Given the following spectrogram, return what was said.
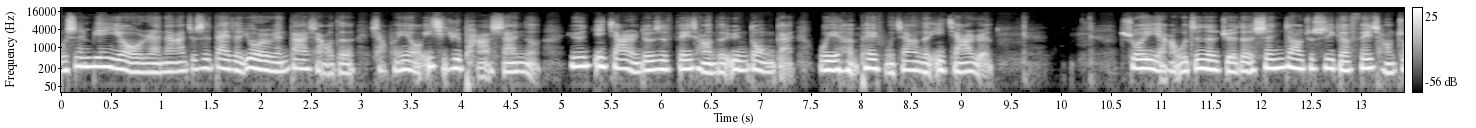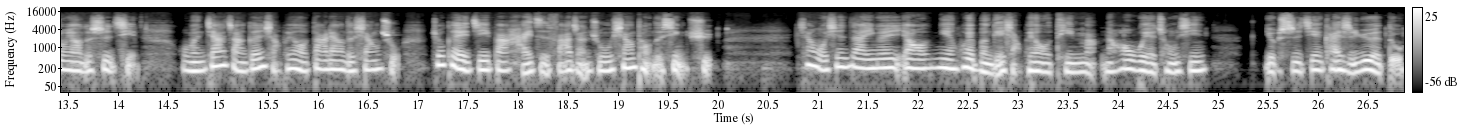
我身边也有人啊，就是带着幼儿园大小的小朋友一起去爬山呢，因为一家人就是非常的运动感，我也很佩服这样的一家人。所以啊，我真的觉得身教就是一个非常重要的事情。我们家长跟小朋友大量的相处，就可以激发孩子发展出相同的兴趣。像我现在因为要念绘本给小朋友听嘛，然后我也重新有时间开始阅读。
